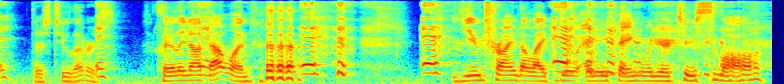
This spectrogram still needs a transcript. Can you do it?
Eh. There's two levers. Eh. Clearly not eh. that one. you trying to like do anything when you're too small.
